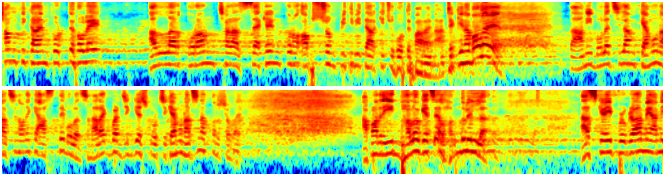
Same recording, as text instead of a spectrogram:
শান্তি কায়েম করতে হলে আল্লাহর কোরআন ছাড়া সেকেন্ড কোনো অপশন পৃথিবীতে আর কিছু হতে পারে না। ঠিক কিনা বলে তা আমি বলেছিলাম, কেমন আছেন? অনেকে আসতে বলেছেন। আর একবার জিজ্ঞেস করছি, কেমন আছেন আপনারা সবাই? আপনাদের ঈদ ভালো গেছে? আলহামদুলিল্লাহ। আজকের এই প্রোগ্রামে আমি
